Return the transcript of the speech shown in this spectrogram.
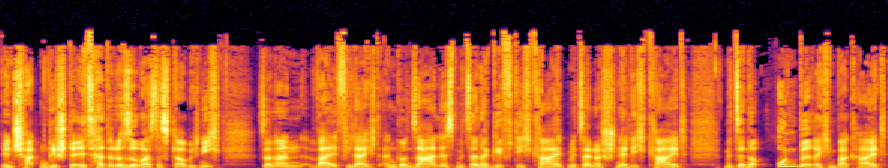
den Schatten gestellt hat oder sowas, das glaube ich nicht, sondern weil vielleicht an Gonzales mit seiner Giftigkeit, mit seiner Schnelligkeit, mit seiner Unberechenbarkeit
